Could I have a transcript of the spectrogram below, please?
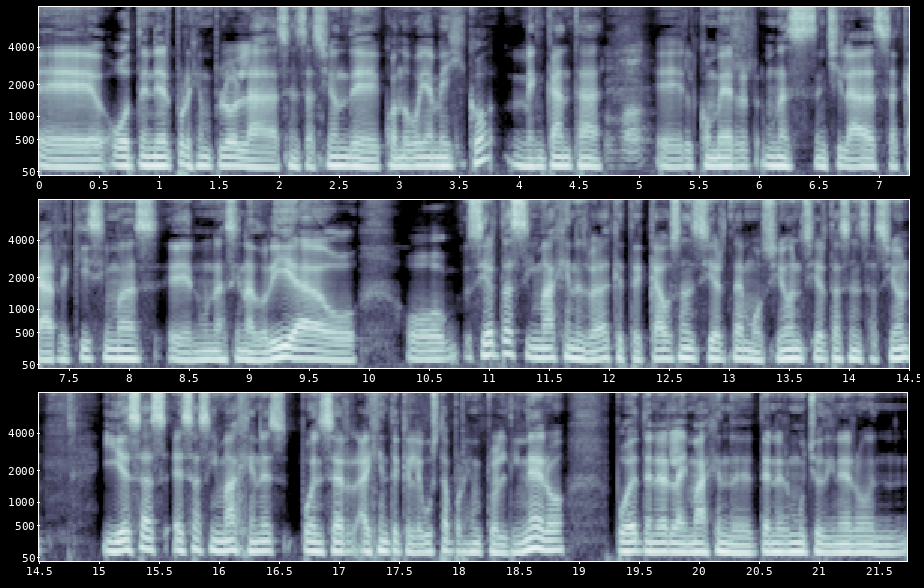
eh, o tener, por ejemplo, la sensación de cuando voy a México, me encanta el comer unas enchiladas acá riquísimas en una cenadoría o, o, ciertas imágenes, ¿verdad? Que te causan cierta emoción, cierta sensación. Y esas, esas imágenes pueden ser, hay gente que le gusta, por ejemplo, el dinero, puede tener la imagen de tener mucho dinero en,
